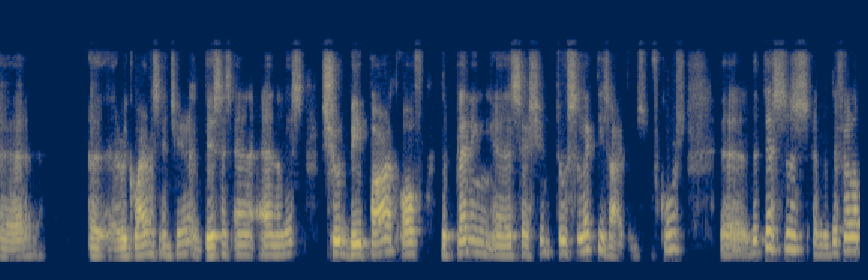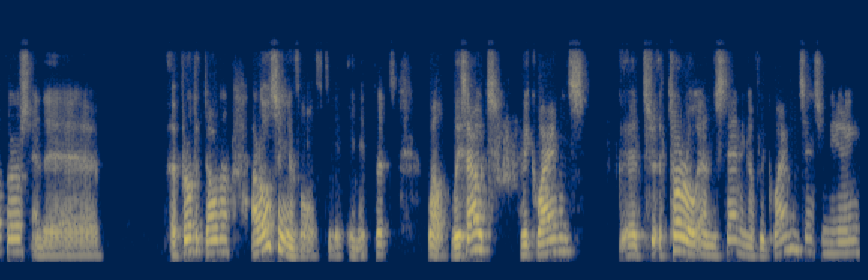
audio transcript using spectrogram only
uh, a requirements engineer, a business an analyst should be part of the planning uh, session to select these items. Of course, uh, the testers and the developers and the uh, product owner are also involved in it. But well, without requirements, uh, thorough understanding of requirements engineering,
